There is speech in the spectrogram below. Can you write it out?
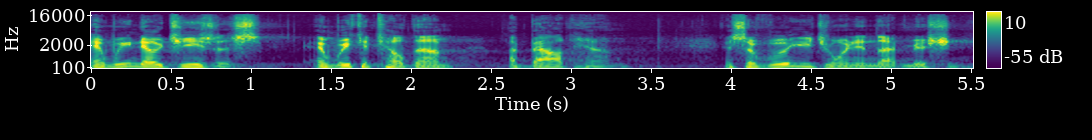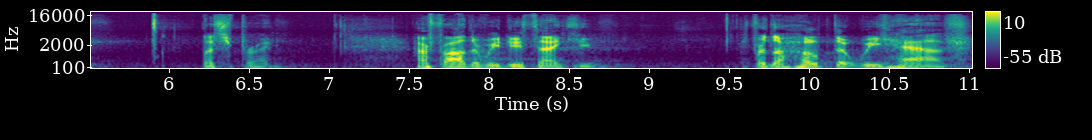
And we know Jesus, and we can tell them about him. And so, will you join in that mission? Let's pray. Our Father, we do thank you for the hope that we have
